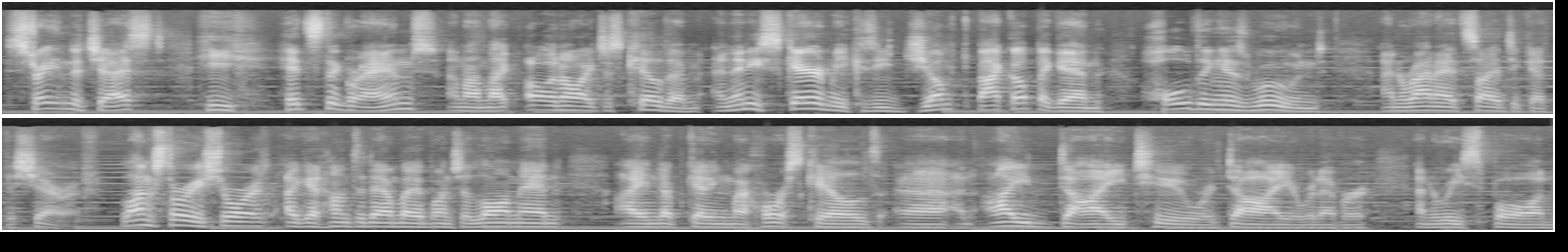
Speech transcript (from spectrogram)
straight in the chest. He hits the ground and I'm like, oh no, I just killed him. And then he scared me because he jumped back up again, holding his wound and ran outside to get the sheriff. Long story short, I get hunted down by a bunch of lawmen. I end up getting my horse killed uh, and I die too, or die or whatever, and respawn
